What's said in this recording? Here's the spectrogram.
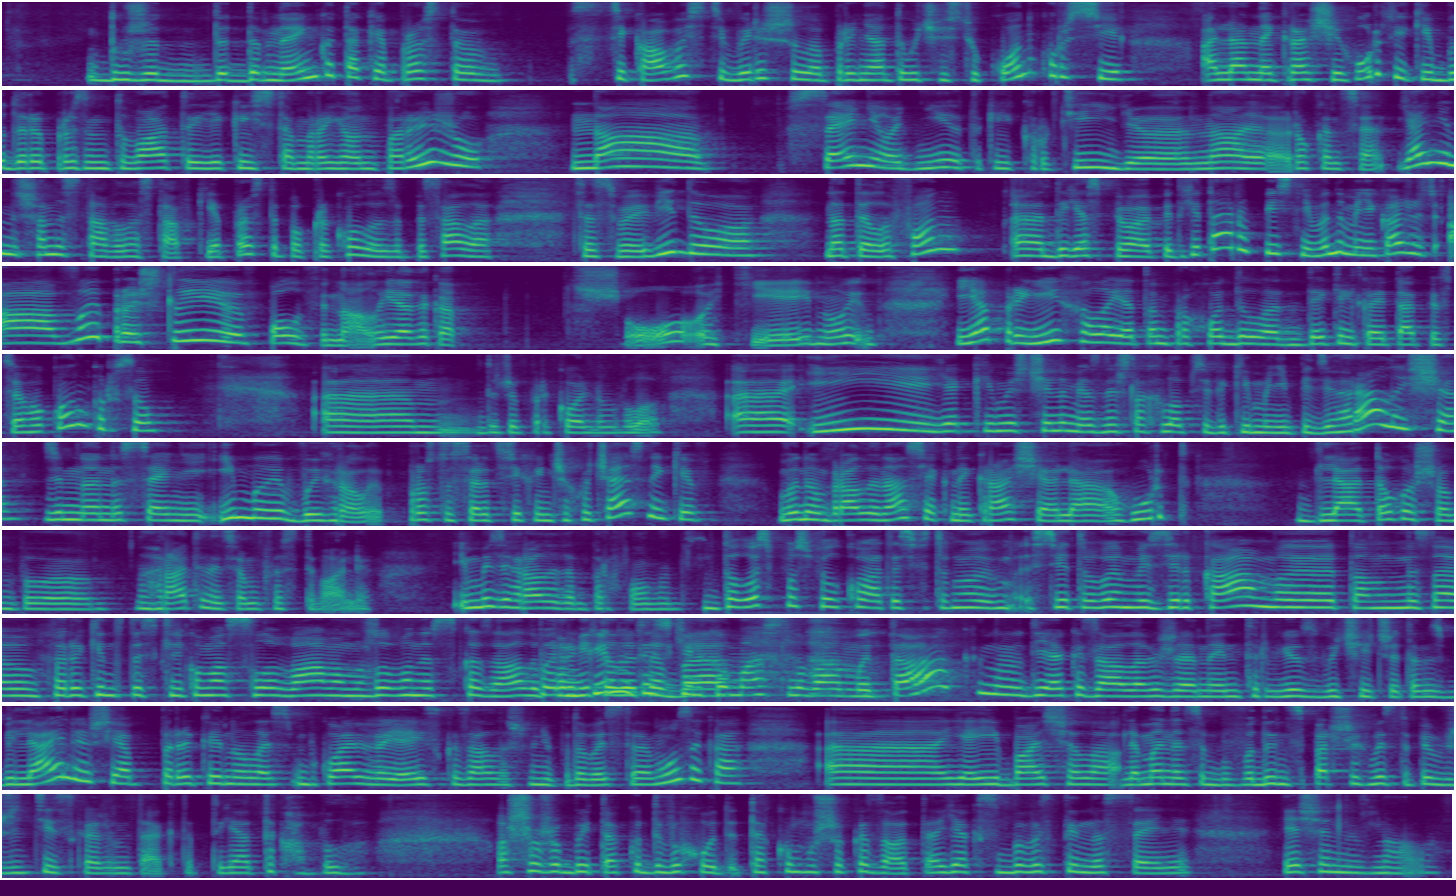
Дуже давненько так. Я просто з цікавості вирішила прийняти участь у конкурсі аля найкращий гурт, який буде репрезентувати якийсь там район Парижу на сцені одній такій крутій е, на рок-ансен. Я ні на що не ставила ставки. Я просто по приколу записала це своє відео на телефон, де я співаю під гітару пісні. Вони мені кажуть, а ви пройшли в полуфінал. Я така. Що, окей. Ну, я приїхала, я там проходила декілька етапів цього конкурсу. Ем, дуже прикольно було. Е, і якимось чином я знайшла хлопців, які мені підіграли ще зі мною на сцені, і ми виграли. Просто серед всіх інших учасників вони обрали нас як найкращий аля гурт для того, щоб е, грати на цьому фестивалі. І ми зіграли там перформанс. Вдалося поспілкуватися світовими, світовими зірками, там не знаю, перекинутися кількома словами, можливо, вони сказали, Перекинутись тебе. кількома словами так. Ну, я казала вже на інтерв'ю звучить, там з Біллі Айліш, Я перекинулась, буквально я їй сказала, що мені подобається твоя музика. Е, я її бачила. Для мене це був один з перших виступів в житті, скажімо так. Тобто я така була. А що робити, а куди виходити, а кому що казати, а як себе вести на сцені? Я ще не знала.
